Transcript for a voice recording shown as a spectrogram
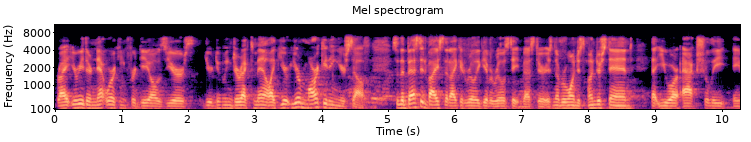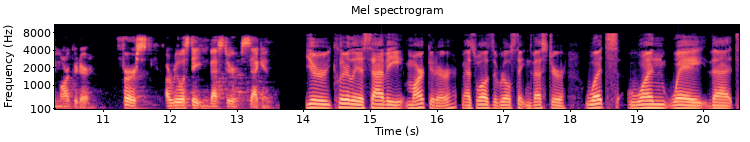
right? You're either networking for deals, you're you're doing direct mail, like you're you're marketing yourself. So the best advice that I could really give a real estate investor is number one, just understand that you are actually a marketer. First, a real estate investor second. You're clearly a savvy marketer as well as a real estate investor. What's one way that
